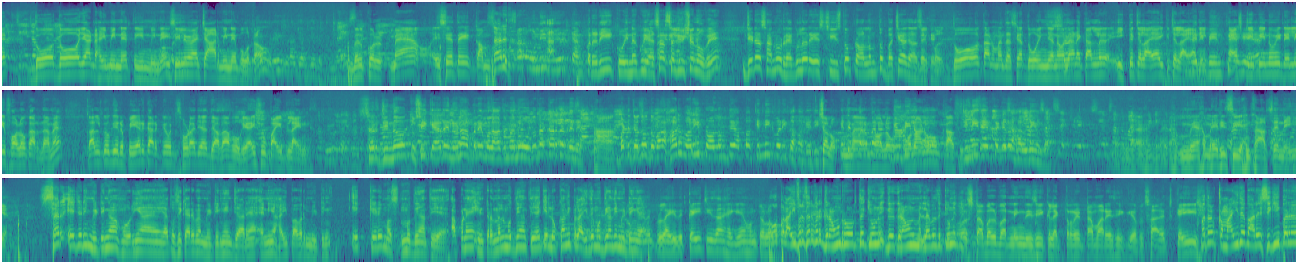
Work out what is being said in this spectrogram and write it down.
दो दो या ढाई महीने तीन महीने इसीलिए मैं चार महीने बोल रहा हूँ बिल्कुल मैं इसे ते कम sir sir only there temporary ਕੋਈ ਨਾ ਕੋਈ ਐਸਾ ਸੋਲੂਸ਼ਨ ਹੋਵੇ ਜਿਹੜਾ ਸਾਨੂੰ ਰੈਗੂਲਰ ਇਸ ਚੀਜ਼ ਤੋਂ ਪ੍ਰੋਬਲਮ ਤੋਂ ਬਚਿਆ ਜਾ ਸਕੇ ਬਿਲਕੁਲ ਦੋ ਤੁਹਾਨੂੰ ਮੈਂ ਦੱਸਿਆ ਦੋ ਇੰਜਨ ਉਹਨਾਂ ਨੇ ਕੱਲ ਇੱਕ ਚਲਾਇਆ ਇੱਕ ਚਲਾਇਆ ਮੇਰੀ ਨਹੀਂ ਬੇਨਤੀ ਇਹ ਐਸਟੀਪੀ ਹੈ- ਨੂੰ ਵੀ ਡੇਲੀ ਫੋਲੋ ਕਰਦਾ ਮੈਂ ਕੱਲ ਕਿਉਂਕਿ ਰਿਪੇਅਰ ਕਰਕੇ ਉਹ ਥੋੜਾ ਜਿਹਾ ਜ਼ਿਆਦਾ ਹੋ ਗਿਆ ਇਸ਼ੂ ਪਾਈਪਲਾਈਨ ਸਰ ਜਿੰਨਾ ਤੁਸੀਂ ਕਹਿ ਦਿੰਦੇ ਹੋ ਨਾ ਆਪਣੇ ਮੁਲਾਜ਼ਮਾਂ ਨੂੰ ਉਦੋਂ ਤਾਂ ਕਰ ਦਿੰਦੇ ਨੇ ਹਾਂ। ਬਟ ਜਦੋਂ ਦਵਾ ਹਰ ਵਾਰੀ ਪ੍ਰੋਬਲਮ ਤੇ ਆਪਾਂ ਕਿੰਨੀ ਕੁ ਵਾਰੀ ਕਹਾਂਗੇ ਜੀ ਚਲੋ, ਇਹਤੇ ਮੈਂ permanent follow- duty ਉਹਨਾਂ ਨੂੰ ਲਗਾਓ, ਕਾਫੀ- ਜਿੰਨੀ ਦੇਰ ਤੱਕ ਇਹਦਾ ਹੱਲ ਨਹੀਂ ਹੁੰਦਾ ਮੈਂ ਮੇਰੀ ਸੀਐਮ ਸਾਹਿਬ ਸੇ ਨਹੀਂ ਹੈ ਸਰ ਇਹ ਜਿਹੜੀ ਮੀਟਿੰਗਾਂ ਹੋ ਰਹੀਆਂ ਹੈ ਜਾਂ ਤੁਸੀਂ ਕਹਿ ਰਹੇ ਮੈਂ ਮੀਟਿੰਗਾਂ 'ਚ ਜਾ ਰਿਹਾ ਇੰਨੀਆਂ ਹਾਈ ਪਾਵਰ ਮੀਟਿੰਗ ਇਹ ਕਿਹੜੇ ਮਸ- ਮੁੱਦਿਆਂ ਤੇ ਹੈ? ਆਪਣੇ ਇੰਟਰਨਲ ਮੁੱਦਿਆਂ ਤੇ ਹੈ ਕਿ ਲੋਕਾਂ ਦੀ ਭਲਾਈ ਦੇ ਮੁੱਦਿਆਂ ਦੀ ਮੀਟਿੰਗ ਹੈ? ਭਲਾਈ ਦੇ ਕਈ ਚੀਜ਼ਾਂ ਹੈਗੀਆਂ ਹੁਣ ਉਹ ਚਲੋ ਭਲਾਈ ਫਿਰ ਸਰ ਫਿਰ ਗਰਾਊਂਡ ਰੋਡ ਤੇ ਕਿਉਂ ਨਹੀਂ ਗਰਾਊਂਡ ਲੈਵਲ ਤੇ ਕਿਉਂ ਨਹੀਂ ਸਟਬਲ ਬਰਨਿੰਗ ਦੀ ਸੀ ਕਲੈਕਟਰ ਰੇਟਾਂ ਬਾਰੇ ਸੀ ਕਿ ਸਾਰੇ ਕਈ ਮਤਲਬ ਕਮਾਈ ਦੇ ਬਾਰੇ ਸੀਗੀ ਪਰ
